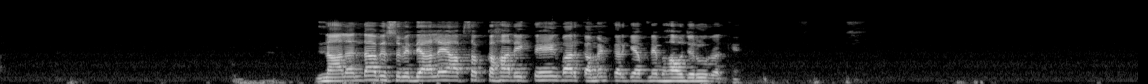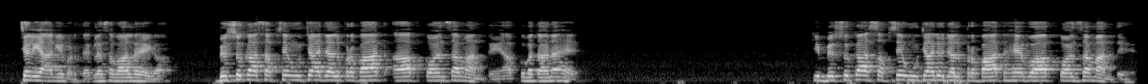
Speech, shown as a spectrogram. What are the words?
नालंदा विश्वविद्यालय, आप सब कहा देखते हैं? एक बार कमेंट करके अपने भाव ज़रूर रखें। चलिए, आगे बढ़ते हैं। अगला सवाल रहेगा। विश्व का सबसे ऊँचा जलप्रपात आप कौन सा मानते हैं? आपको बताना है कि विश्व का सबसे ऊँचा जो जलप्रपात है, वो आप कौन सा मानते हैं?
